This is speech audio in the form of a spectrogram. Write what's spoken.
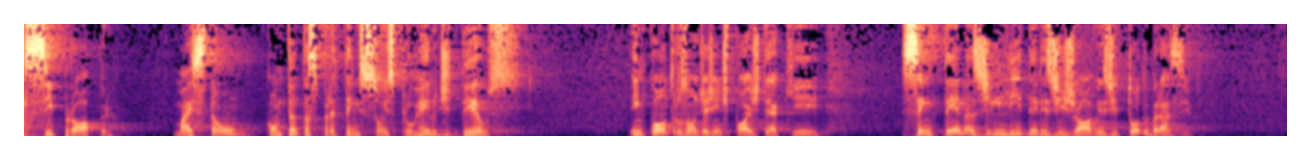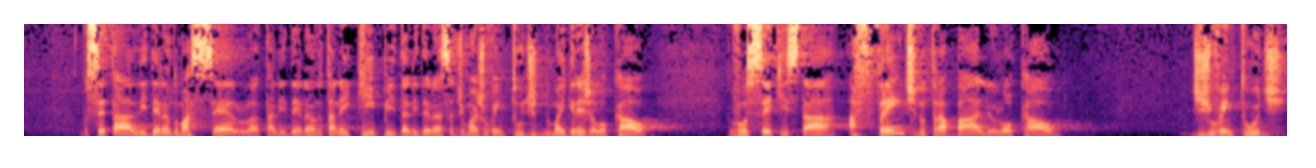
si próprio, mas tão com tantas pretensões para o reino de Deus. Encontros onde a gente pode ter aqui centenas de líderes de jovens de todo o Brasil. Você está liderando uma célula, está liderando, está na equipe da liderança de uma juventude de uma igreja local você que está à frente do trabalho local de juventude,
